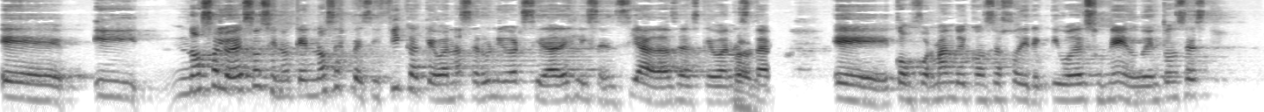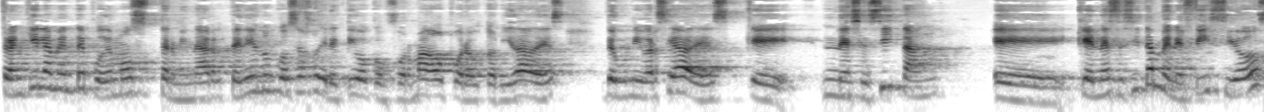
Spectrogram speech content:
Eh, y no solo eso, sino que no se especifica que van a ser universidades licenciadas las que van a estar eh, conformando el consejo directivo de SUNEDU. Entonces, tranquilamente podemos terminar teniendo un consejo directivo conformado por autoridades de universidades que necesitan, eh, que necesitan beneficios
